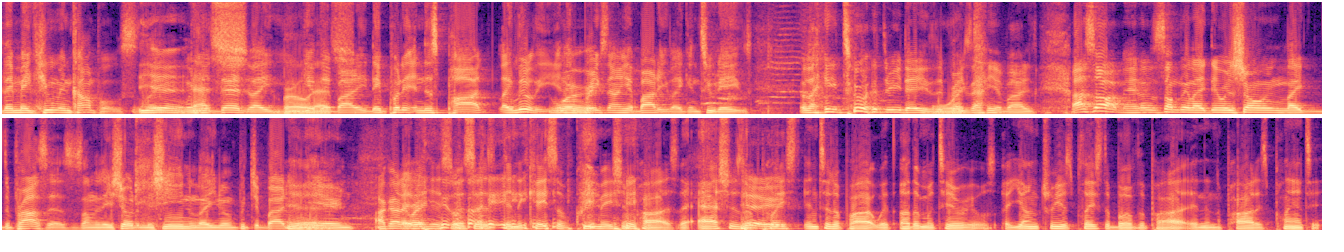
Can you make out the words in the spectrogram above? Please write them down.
they make human compost. Like, Yeah. when That's- you're dead, like bro, you give their body. They put it in this pod, like literally, and Word. it breaks down your body like in two days. Like two or three days, it breaks down your body. I saw it, man. It was something like they were showing like the process or something. They showed the machine and like you know put your body in Yeah. here and I got it right here. So it says in the case of cremation pods, the ashes are placed into the pod with other materials. A young tree is placed above the pod, and then the pod is planted.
